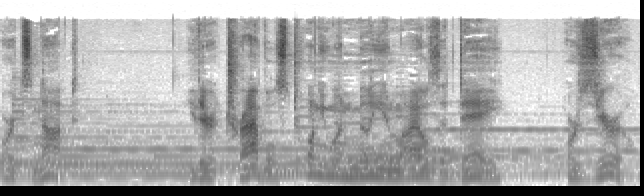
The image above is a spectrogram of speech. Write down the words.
or it's not. Either it travels 21 million miles a day, or zero.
